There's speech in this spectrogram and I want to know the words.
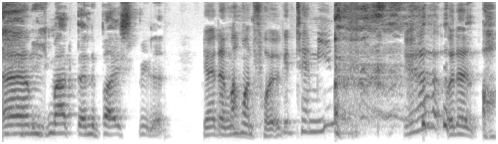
Ähm, ich mag deine Beispiele. Ja, dann machen wir einen Folgetermin. ja, oder oh,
